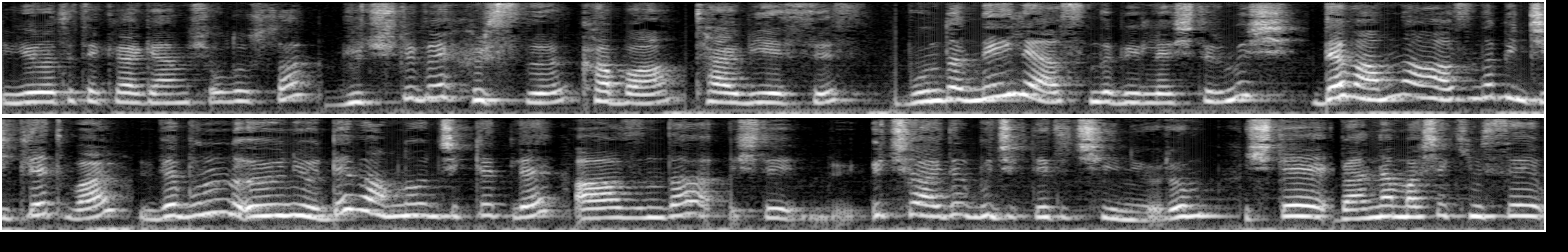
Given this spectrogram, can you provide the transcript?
Violet'e tekrar gelmiş olursa güçlü ve hırslı, kaba, terbiyesiz, Bunda neyle aslında birleştirmiş? Devamlı ağzında bir ciklet var ve bununla övünüyor. Devamlı o cikletle ağzında işte 3 aydır bu cikleti çiğniyorum. İşte ben benden başka kimse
